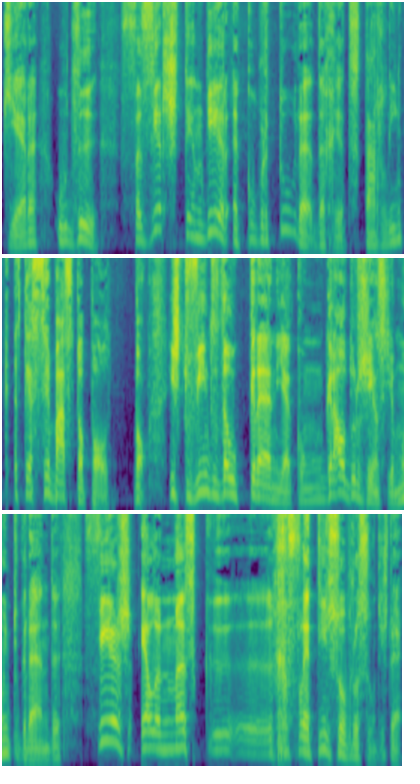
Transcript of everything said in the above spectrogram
que era o de fazer estender a cobertura da rede Starlink até Sebastopol. Bom, isto vindo da Ucrânia com um grau de urgência muito grande, fez Elon Musk uh, refletir sobre o assunto. Isto é,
